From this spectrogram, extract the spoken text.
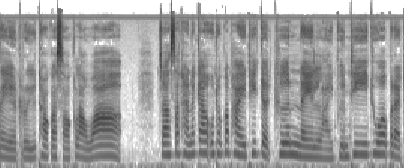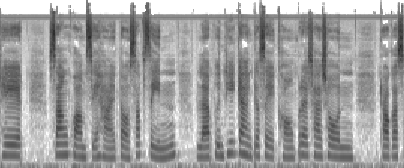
ษตร หรือทกสกล่าวว่า จากสถานการณ์อุทกภัยที่เกิดขึ้นในหลายพื้นที่ทั่วประเทศ สร้างความเสียหายต่อทรัพย์สิน และพื้นที่การเกษตรของประชาชน ทกส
